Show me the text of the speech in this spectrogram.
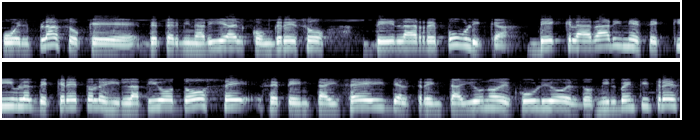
o el plazo que determinaría el Congreso de la República, declarar inexequible el decreto legislativo 1276 del 31 de julio del 2023,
